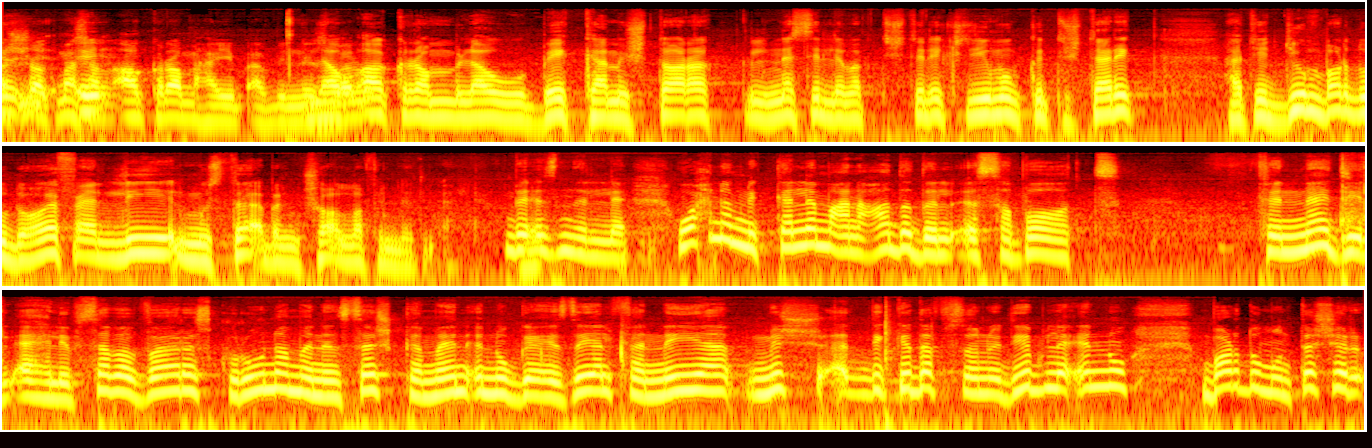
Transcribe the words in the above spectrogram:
اشرك مثلا أكرم هيبقى بالنسبة لو له. أكرم لو بيكهام اشترك الناس اللي ما بتشتركش دي ممكن تشترك. هتديهم برضو دوافع للمستقبل إن شاء الله في النادي الأهلي. بإذن الله. وإحنا بنتكلم عن عدد الإصابات. في النادي الأهلي بسبب فيروس كورونا ما ننساش كمان إنه الجاهزية الفنية مش قد كده في سونيديب لإنه برضو منتشر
